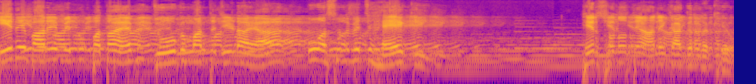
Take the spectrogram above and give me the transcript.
ਇਹਦੇ ਬਾਰੇ ਮੈਨੂੰ ਪਤਾ ਹੈ ਵੀ ਜੋਗ ਮਤ ਜਿਹੜਾ ਆ, ਉਹ ਅਸਲ ਵਿੱਚ ਹੈ ਕੀ। ਫਿਰ ਸੁਣੋ, ਧਿਆਨ ਇਕਾਗਰ ਰੱਖਿਓ।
